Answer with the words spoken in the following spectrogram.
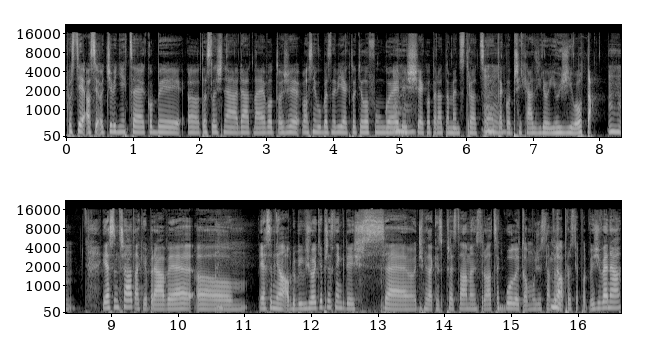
prostě asi očividně chce jakoby uh, ta slečna dát najevo to, že vlastně vůbec neví, jak to tělo funguje, Mhm. když jako teda ta menstruace Mhm. takhle přichází do jeho života. Mm-hmm. Já jsem třeba taky právě, um, já jsem měla období v životě přesně, když se, když mi taky přestala menstruace kvůli tomu, že jsem byla No. prostě podvyživená,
